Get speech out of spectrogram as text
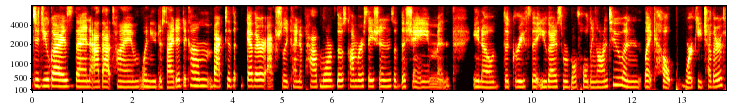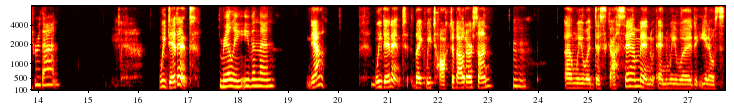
Did you guys then at that time when you decided to come back together actually kind of have more of those conversations of the shame and you know the grief that you guys were both holding on to and like help work each other through that we didn't. Really, even then? Yeah. We didn't. Like we talked about our son. Mm-hmm. Um, we would discuss him and and we would, you know, s-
